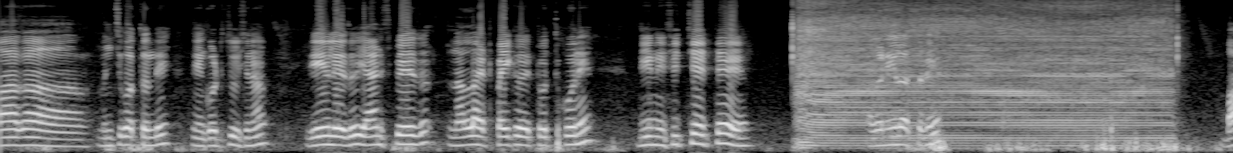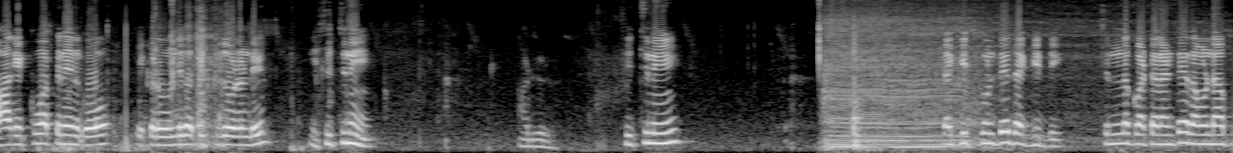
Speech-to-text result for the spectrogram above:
బాగా మంచిగా వస్తుంది నేను కొట్టి చూసిన. ఇదేం లేదు. హ్యాండ్ స్పేర్ నల్ల ఇటు పైకి ఒత్తుకొని దీన్ని స్విచ్ చేస్తే అలా నీళ్ళు వస్తుంది. బాగా ఎక్కువ వస్తున్నాయి అనుకో ఇక్కడ ఉందిగా స్విచ్ చూడండి. ఈ స్విచ్ని అడు చూడు. స్విచ్ని తగ్గించుకుంటే తగ్గిద్ది. చిన్న కొట్టాలంటే రౌండ్ ఆఫ్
